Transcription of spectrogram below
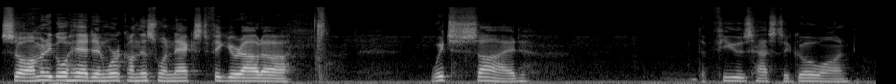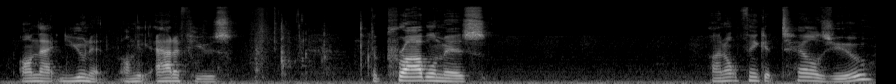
So I'm to go ahead and work on this one next, figure out uh, which side the fuse has to go on on that unit, on the fuse. The problem is I don't think it tells you.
